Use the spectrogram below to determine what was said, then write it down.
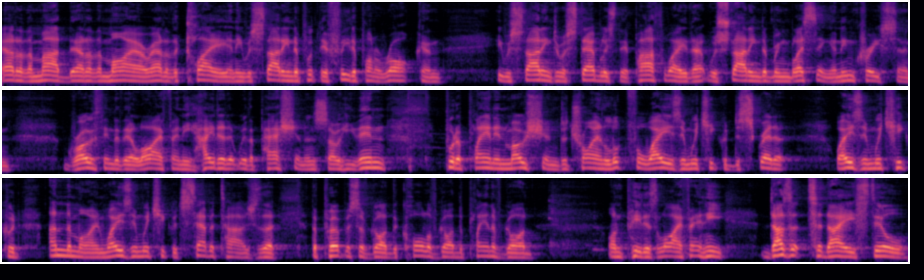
out of the mud, out of the mire, out of the clay, and he was starting to put their feet upon a rock, and he was starting to establish their pathway that was starting to bring blessing and increase and growth into their life, and he hated it with a passion. And so he then put a plan in motion to try and look for ways in which he could discredit ways in which he could undermine, ways in which he could sabotage the, the purpose of God, the call of God, the plan of God on Peter's life. And he does it today still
